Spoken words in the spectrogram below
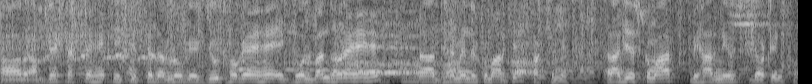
और आप देख सकते हैं कि किस कदर लोग एकजुट हो गए हैं, एक गोल बंद हो रहे हैं धर्मेंद्र कुमार के पक्ष में। Rajesh Kumar, Bihar news dot info.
